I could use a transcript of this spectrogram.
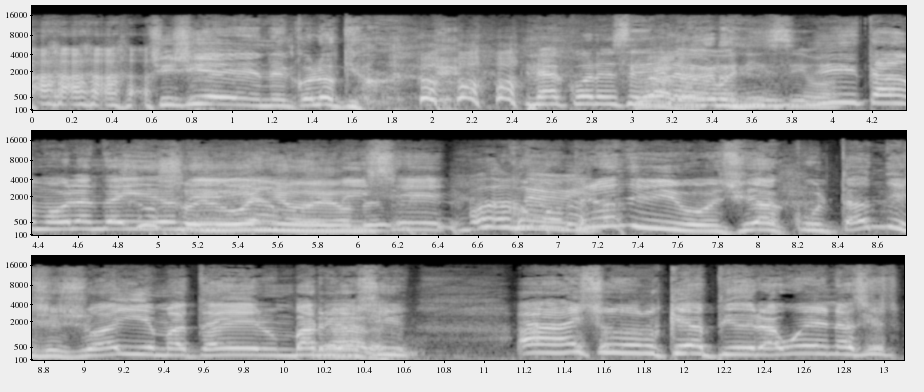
sí, sí, en el coloquio. Me acuerdo ese Claro. diálogo buenísimo. Sí, estábamos hablando ahí Yo de dónde soy dueño vivíamos, de y me donde- dice, ¿Vos dónde ¿cómo? ¿Pero dónde vivo? En Ciudad Culta. ¿Dónde es eso? Ahí en Matader, un barrio Claro. así. Ah, eso nos queda Piedra Buena. Así es.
